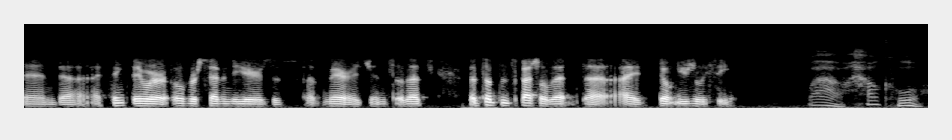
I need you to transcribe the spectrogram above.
And uh, I think they were over 70 years of, of marriage, and so that's that's something special that uh, I don't usually see. Wow, how cool.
